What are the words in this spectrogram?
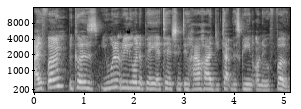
iPhone because you wouldn't really want to pay attention to how hard you tap the screen on your phone.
